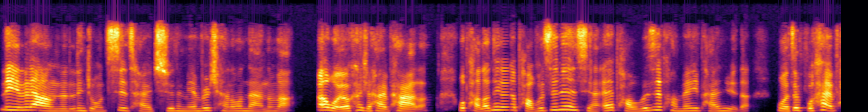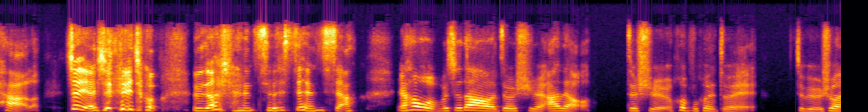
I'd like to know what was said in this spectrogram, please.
力量的那种器材区里面，不是全都男的嘛？啊，我又开始害怕了。我跑到那个跑步机面前，哎，跑步机旁边一排女的，我就不害怕了。这也是一种 比较神奇的现象。然后我不知道，就是阿了，就是会不会对。就比如说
